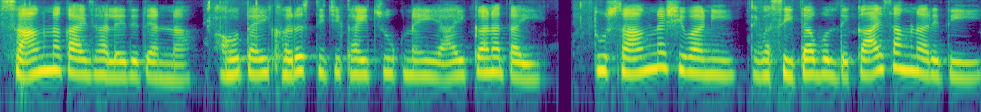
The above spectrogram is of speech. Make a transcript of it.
सांग ना काय झालंय ते त्यांना. अहो ताई खरंच तिची काही चूक नाही. ऐका ना ताई. तू सांग ना शिवानी. तेव्हा सीता बोलते काय सांगणार आहे ती?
